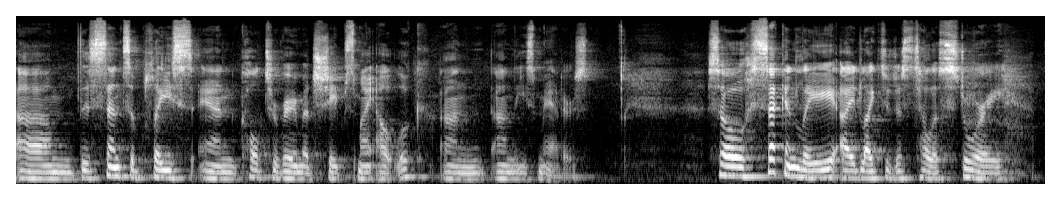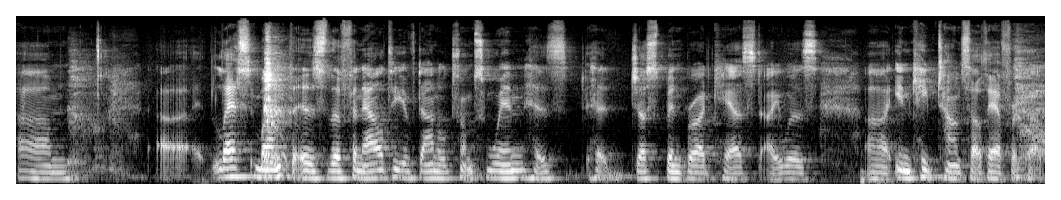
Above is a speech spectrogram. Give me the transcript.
um, this sense of place and culture very much shapes my outlook on, on these matters. So, secondly, I'd like to just tell a story. Um, uh, last month, as the finality of Donald Trump's win has had just been broadcast, I was uh, in Cape Town, South Africa,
